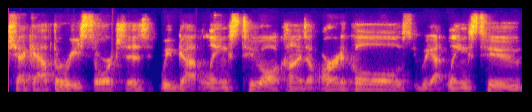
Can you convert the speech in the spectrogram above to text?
check out the resources. We've got links to all kinds of articles. We got links to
